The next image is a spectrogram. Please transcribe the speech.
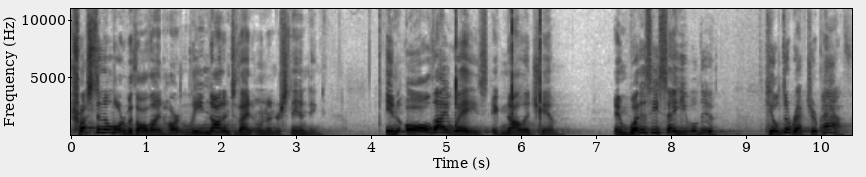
Trust in the Lord with all thine heart and lean not into thine own understanding. In all thy ways, acknowledge him. And what does he say he will do? He'll direct your path.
